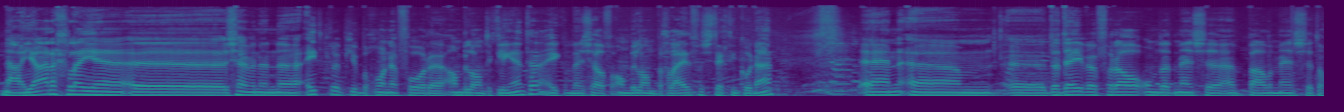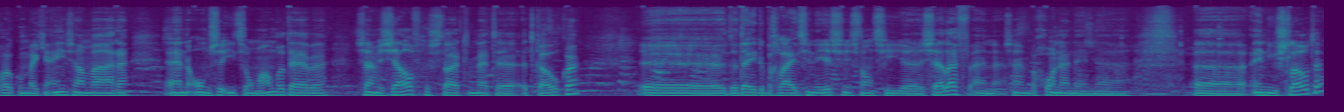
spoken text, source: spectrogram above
Nou, jaren geleden eh, zijn we een eh, eetclubje begonnen voor eh, ambulante cliënten. Ik ben zelf ambulant begeleider van Stichting Cordaan. En ehm, eh, dat deden we vooral omdat mensen, bepaalde mensen toch ook een beetje eenzaam waren. En om ze iets om handen te hebben, zijn we zelf gestart met het koken. Eh, dat deden de begeleiders in eerste instantie eh, zelf. En zijn begonnen in, eh eh, in Nieuwsloten,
